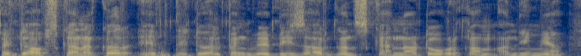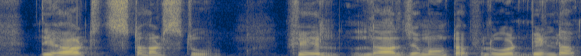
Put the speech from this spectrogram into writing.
Hydrops can occur if the developing baby's organs cannot overcome anemia the heart starts to fail, large amount of fluid build up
